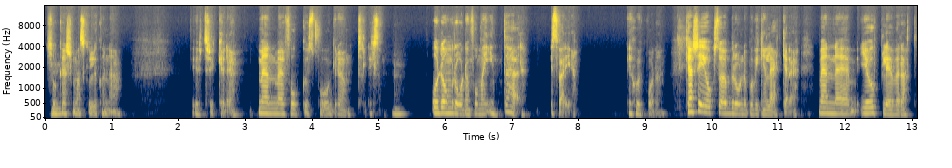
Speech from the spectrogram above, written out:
så mm. kanske man skulle kunna uttrycka det. Men med fokus på grönt. Liksom. Mm. Och de råden får man inte här i Sverige i sjukvården. Kanske är också beroende på vilken läkare. Men eh, jag upplever att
